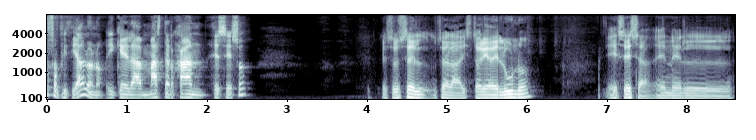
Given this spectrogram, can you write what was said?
es oficial o no? ¿Y que la Master Hand es eso? Eso es el. O sea, la historia del 1 es esa. En el.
